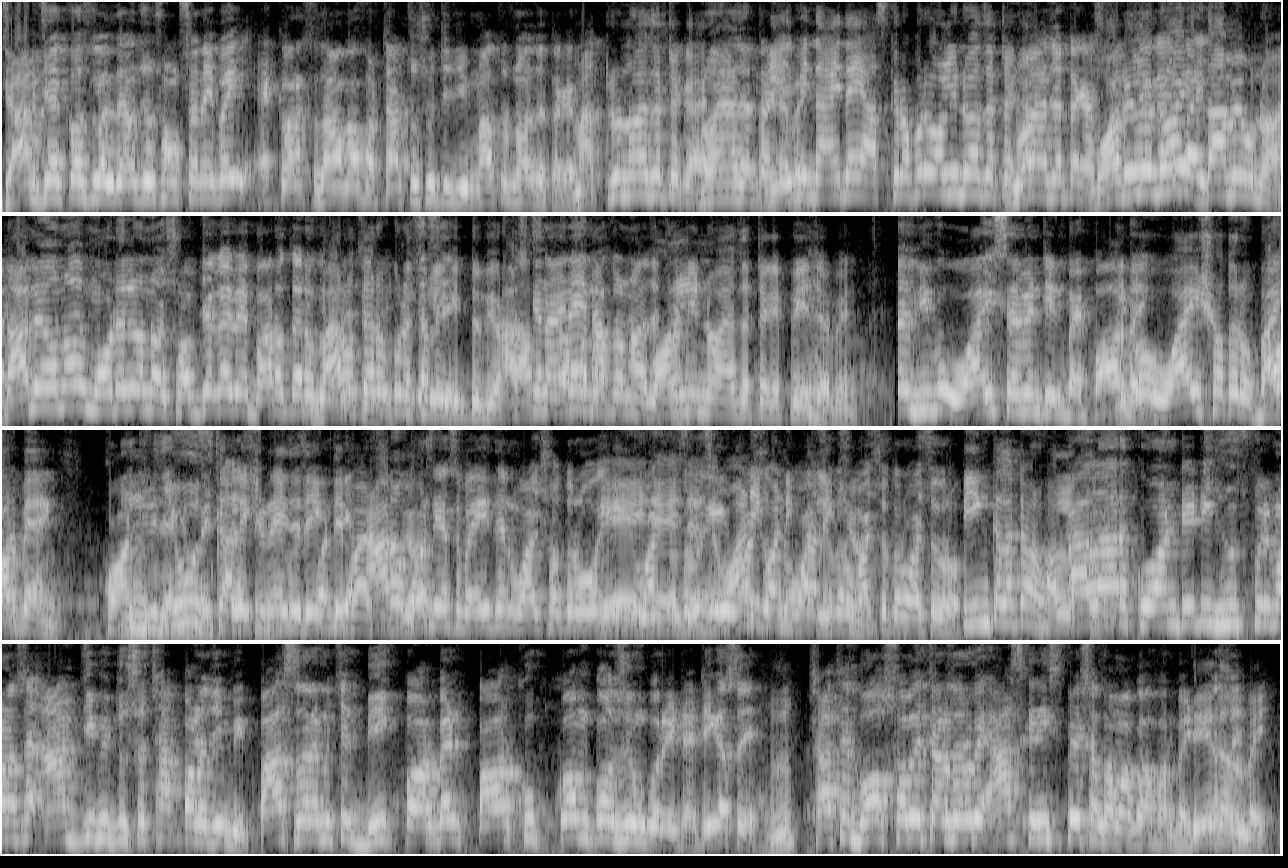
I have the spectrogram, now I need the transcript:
যার যে কস লাগে যার যে সমস্যা নেই ভাই। একেবারে ধামাকা অফার চার চৌষট্টি জিবি মাত্র নয় হাজার টাকা। মাত্র নয় হাজার টাকা? 9,000 টাকা রিয়েলমি ভাই। নাইন আই আজকের অফারে অনলি নয় হাজার টাকা। নয় হাজার টাকা। মডেলও নয় দামেও নয়। দামেও নয় মডেলও নয় সব জায়গায় ভাই বারো তেরো বারো তেরো করে চলে কিন্তু। আজকে নাইন আই মাত্র নয় হাজার অনলি নয় হাজার টাকা পেয়ে যাবেন। ভিভো ওয়াই সেভেন্টিন ভাই পাওয়ার ব্যাংক ওয়াই সতেরো power bank quantity use collection এই যে দেখতে পাচ্ছেন আরও কোয়ান্টিটি আছে ভাই দেন এই অনেক অনেক কালেকশন পিঙ্ক কালারটা আমার ভালো লাগছে। কালার কোয়ান্টিটি হিউজ পরিমাণ বিগ পাওয়ার ব্যাংক পাওয়ার খুব কম কনজিউম করে এটা ঠিক আছে? সাথে বক্স হবে চার্জার হবে আজকের স্পেশাল ধামাকা অফার ভাই দিয়ে দেন? ভাই।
